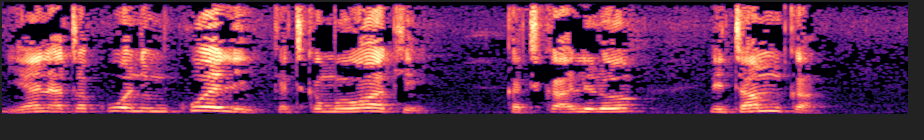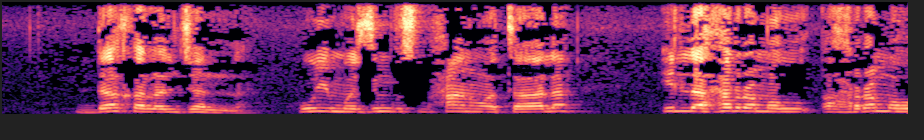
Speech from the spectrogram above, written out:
yani atakuwa ni mkweli katika moyo wake katika alilo nitamka dakhala aljanna huyu Mwenyezi Mungu Subhanahu wa Ta'ala illa harama haramahu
